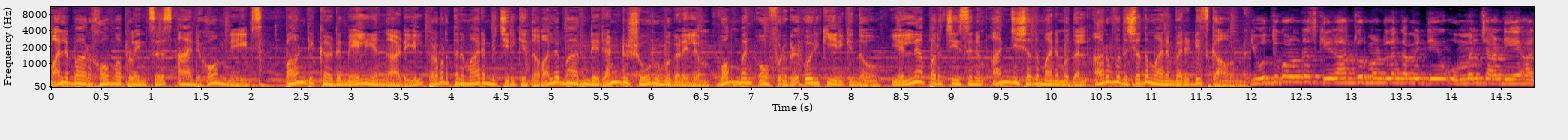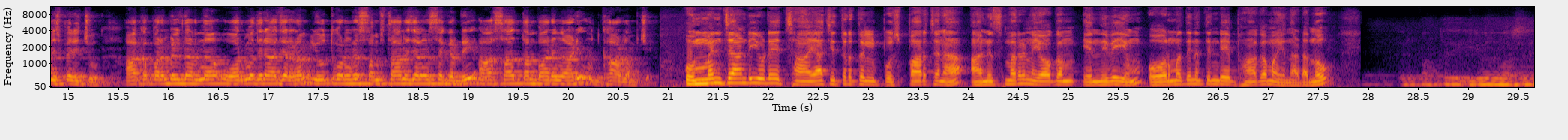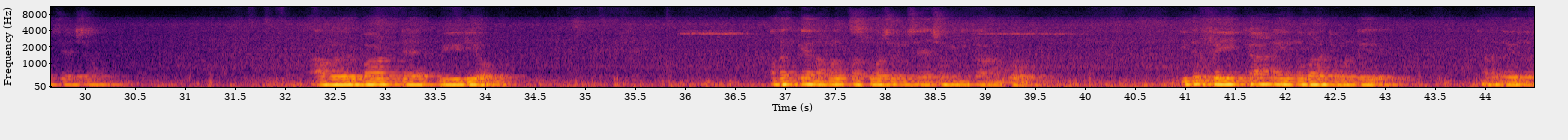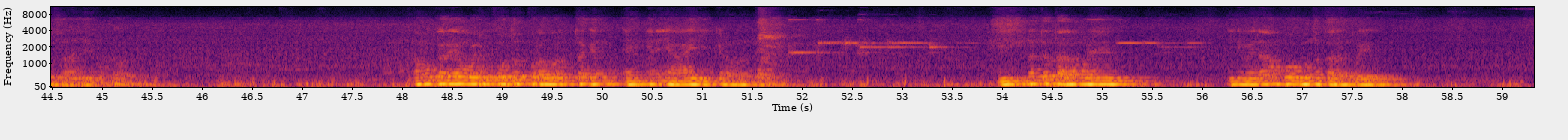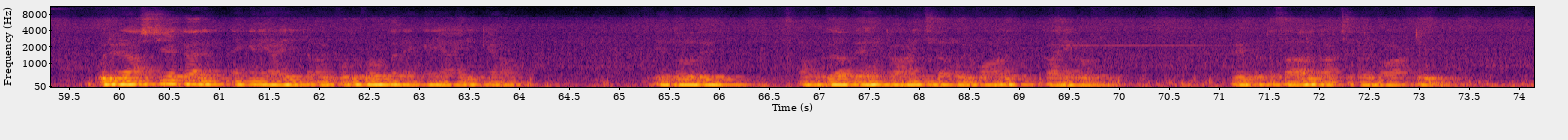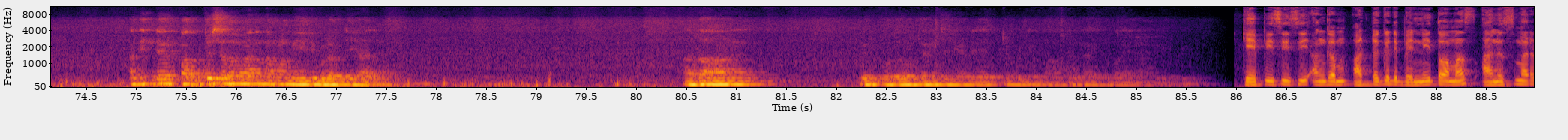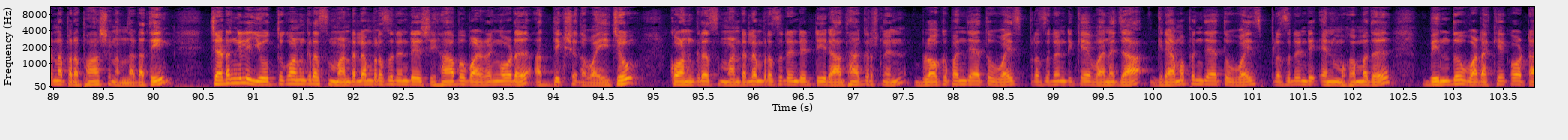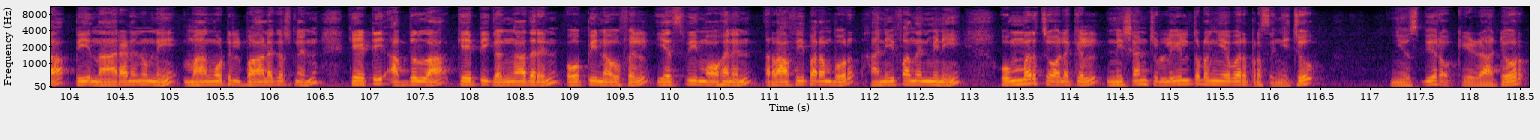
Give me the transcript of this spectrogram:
Malabar home appliances and home needs Pandikkad മേലിയങ്ങാടിയിൽ പ്രവർത്തനം ആരംഭിച്ചിരിക്കുന്നു. മലബാറിന്റെ രണ്ട് ഷോറൂമുകളിലും വമ്പൻ ഓഫറുകൾ ഒരുക്കിയിരിക്കുന്നു. എല്ലാ പർച്ചേസിനും അഞ്ച് ശതമാനം മുതൽ അറുപത് ശതമാനം വരെ ഡിസ്കൗണ്ട്. യൂത്ത് കോൺഗ്രസ് കീഴാറ്റൂർ മണ്ഡലം കമ്മിറ്റി ഉമ്മൻചാണ്ടിയെ അനുസ്മരിച്ചു. ആക്കപ്പറമ്പിൽ നടന്ന ഓർമ്മ ദിനാചരണം യൂത്ത് കോൺഗ്രസ് സംസ്ഥാന ജനറൽ സെക്രട്ടറി ആസാദ് തമ്പാനങ്ങാടി ഉദ്ഘാടനം ചെയ്തു. ഉമ്മൻചാണ്ടിയുടെ ഛായാചിത്രത്തിൽ പുഷ്പാർച്ചന അനുസ്മരണ യോഗം എന്നിവയും ഓർമ്മദിനത്തിന്റെ ഭാഗമായി നടന്നു. ഒരു പത്ത് ഇരുപത് വർഷത്തിന് ശേഷം വീഡിയോ. അതൊക്കെ നമ്മൾ പത്ത് വർഷത്തിന് ശേഷം ഇനി കാണുമ്പോൾ ഇത് ഫേക്കാണ് എന്ന് പറഞ്ഞുകൊണ്ട് കടന്നു വരുന്ന സാഹചര്യമുണ്ടോ സാഹചര്യം നമുക്കറിയാം ഒരു പൊതുപ്രവർത്തകൻ എങ്ങനെയായിരിക്കണമെന്ന്. ഇന്നത്തെ തലമുറയും ഒരു രാഷ്ട്രീയക്കാരൻ എങ്ങനെയായിരിക്കണം ഒരു പൊതുപ്രവർത്തകൻ എങ്ങനെയായിരിക്കണം എന്നുള്ളത് നമുക്ക് അദ്ദേഹം കാണിച്ചു തന്ന ഒരുപാട് കാര്യങ്ങളുണ്ട്. പ്രിയപ്പെട്ട സാറ് കാണിച്ചു തന്ന ഒരുപാട്. അതിന്റെ ഒരു പത്ത് ശതമാനം നമ്മൾ നീതി പുലർത്തിയാൽ കെ പി സി സി അംഗം അഡ്വക്കേറ്റ് ബെന്നി തോമസ് അനുസ്മരണ പ്രഭാഷണം നടത്തി. ചടങ്ങിൽ യൂത്ത് കോൺഗ്രസ് മണ്ഡലം പ്രസിഡന്റ് ഷിഹാബ് വഴങ്ങോട് അധ്യക്ഷത വഹിച്ചു. കോൺഗ്രസ് മണ്ഡലം president T Radhakrishnan block panchayat vice president K Vanaja ഗ്രാമപഞ്ചായത്ത് vice president N Muhammad Bindu Vadakkekotta P Narayananunni Mangottil Balakrishnan K T Abdulla K P Gangadharan O P Naufal S V Mohanan Rafi Parambur Hanifa Nenmini Ummer Cholakkal Nishan Chulliyil തുടങ്ങിയവർ പ്രസംഗിച്ചു. News bureau Keezhattoor.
